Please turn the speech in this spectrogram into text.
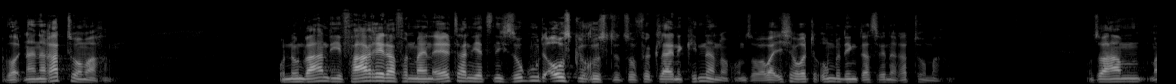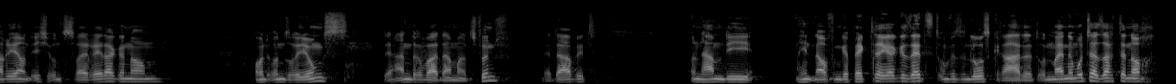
wollten eine Radtour machen. Und nun waren die Fahrräder von meinen Eltern jetzt nicht so gut ausgerüstet, so für kleine Kinder noch und so. Aber ich wollte unbedingt, dass wir eine Radtour machen. Und so haben Maria und ich uns zwei Räder genommen und unsere Jungs, der andere war damals fünf, der David, und haben die hinten auf den Gepäckträger gesetzt und wir sind losgeradelt. Und meine Mutter sagte noch,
